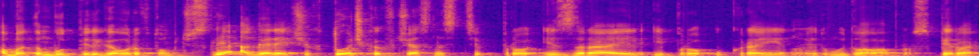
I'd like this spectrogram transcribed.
об этом будут переговоры в том числе. О горячих точках, в частности, про Израиль и про Украину. Я думаю, два вопроса. Первое.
